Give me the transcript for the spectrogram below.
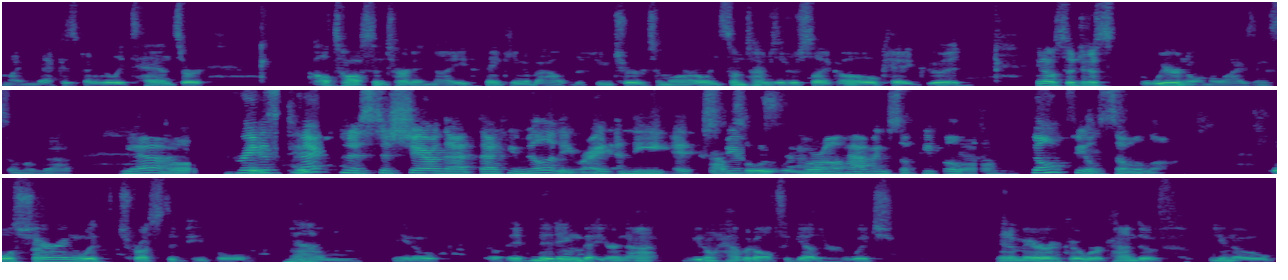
my neck has been really tense, or I'll toss and turn at night thinking about the future tomorrow. And sometimes they're just like, oh, okay, good. You know, so just we're normalizing some of that. Yeah. Um, Greatest take, connection take, is to share that that humility, right? And the experience absolutely. that we're all having so people yeah. don't feel so alone. Well, sharing with trusted people, yeah. um, you know, admitting that you're not, you don't have it all together, which in America, we're kind of, you know,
